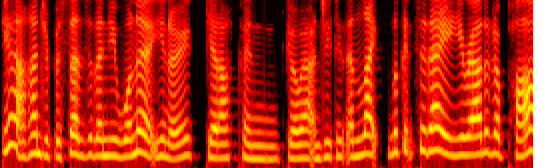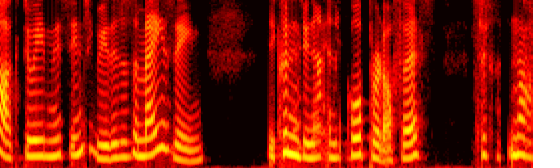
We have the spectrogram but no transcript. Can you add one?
Yeah, 100%. So then you want to, you know, get up and go out and do things. And like, look at today, you're out at a park doing this interview. This is amazing. You couldn't do that in a corporate office. So, no.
